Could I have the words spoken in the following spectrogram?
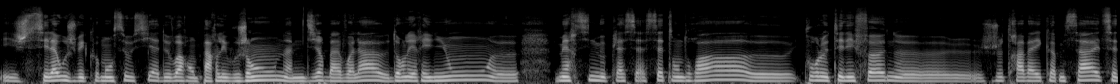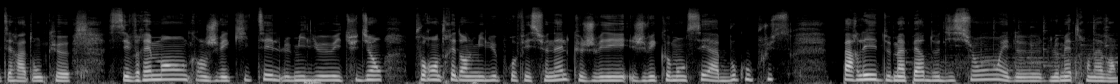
Et c'est là où je vais commencer aussi à devoir en parler aux gens, à me dire, bah voilà, euh, dans les réunions, euh, merci de me placer à cet endroit, euh, pour le téléphone, je travaille comme ça, etc. Donc c'est vraiment quand je vais quitter le milieu étudiant pour entrer dans le milieu professionnel que je vais, je vais commencer à beaucoup plus parler de ma perte d'audition et de, le mettre en avant.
